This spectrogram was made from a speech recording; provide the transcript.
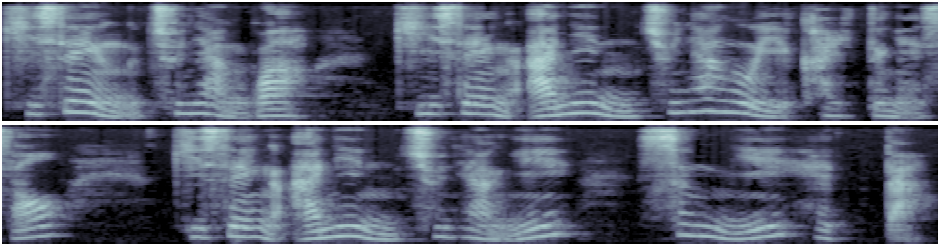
기생 춘향과 기생 아닌 춘향의 갈등에서 기생 아닌 춘향이 승리했다.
